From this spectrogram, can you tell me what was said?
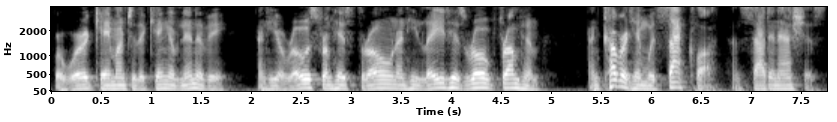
For word came unto the king of Nineveh, and he arose from his throne, and he laid his robe from him, and covered him with sackcloth, and sat in ashes.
